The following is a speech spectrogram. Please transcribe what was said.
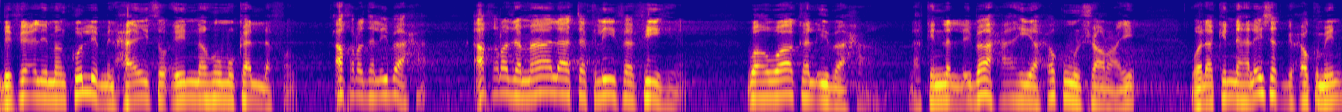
بفعل من كل من حيث إنه مكلف. أخرج الإباحة أخرج ما لا تكليف فيه وهو كالإباحة. لكن الإباحة هي حكم شرعي ولكنها ليست بحكم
